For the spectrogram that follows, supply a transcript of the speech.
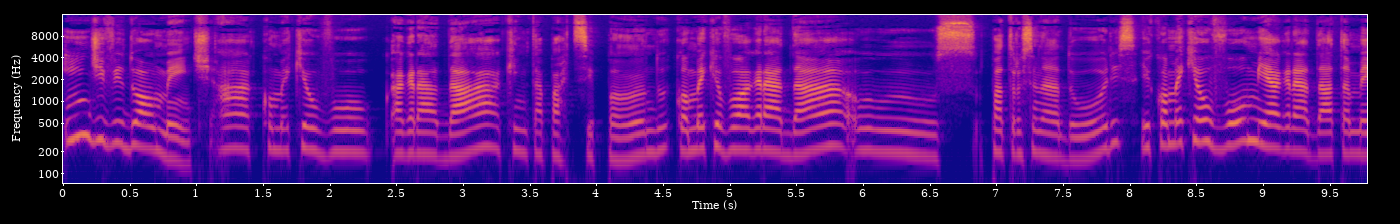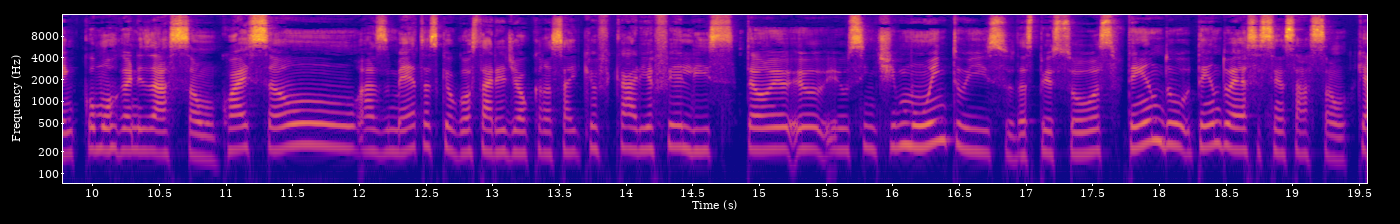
individualmente. Ah, como é que eu vou agradar quem tá participando? Como é que eu vou agradar os patrocinadores? E como é que eu vou me agradar também como organização? Quais são as metas que eu gostaria de alcançar e que eu ficaria feliz? Então, eu, eu, eu senti muito isso das pessoas tendo, tendo essa sensação. Que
